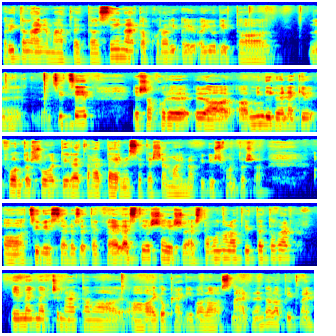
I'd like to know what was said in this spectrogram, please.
A Rita lányom átvette a szénát, akkor a, a Judit a cicét, és akkor ő, ő a, a, mindig ő neki fontos volt, illetve hát természetesen mai napig is fontos a, a civil szervezetek fejlesztése, és ő ezt a vonalat vitte tovább. Én meg megcsináltam a, a Hajdokágival a Smart Brand alapítványt,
